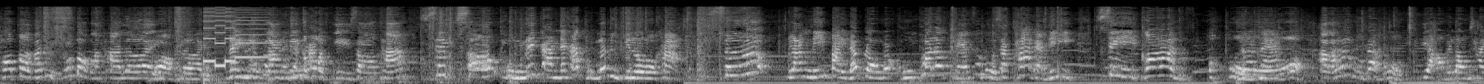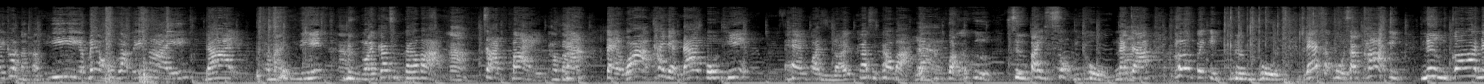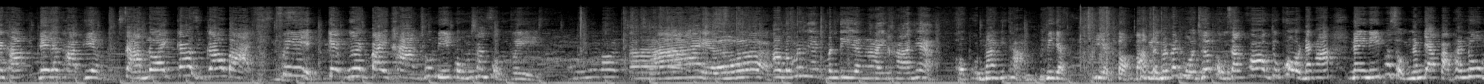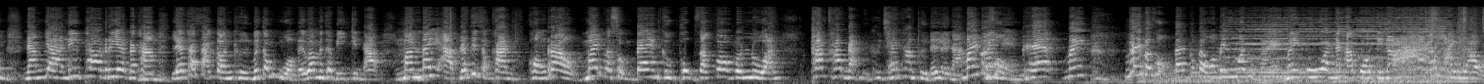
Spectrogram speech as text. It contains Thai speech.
พอเปิดมาถึงก็บอกราคาเลย บอกเลย ในหนึ่งลังมีทั้งหมดกี่ซองคะ12 ถุงด้วยกันนะคะ ถุงละ1กิโลค่ะ ซื้อลังนี้ไปรับรองว่าคุ้มเพราะเราแถมสบู่ซักผ้าแบบนี้อีก4ก้อน โอ้โหเลิศไหม อะแล้วถ้าหนูแบบโอ้โหอยากเอาไปลองใช้ก่อนนะคะพี่ยังไม่เอาทุกลังได้ไหม ได้ทำไมถุงนี้ อะ199 บาท อะจัดไปทำไมนะแต่ว่าถ้าอยากได้โปรที่แพงกว่า 199 บาทและอะ ถูกกว่าก็คือซื้อไป 2 ถุงนะจ๊ะเพิ่มไป อีก1ถุงและสบู่ซักผ้าอีก 1 ก้อนนะคะ ในราคาเพียง 399 บาทฟรีเก็บเงินปลายทางช่วงนี้โปรโมชั่นส่งฟรีไม่รอดจ้าใช่เออเอาแล้วมันยังมันดียังไงคะเนี่ย ขอบคุณมากที่ถามพี่อยากพี่อยากตอบบ้างเลยมันเป็นหัวเชื้อผงซักฟอกทุกคนนะคะ ในนี้ผสมน้ำยาปรับผ้านุ่ม น้ำยารีดผ้าเรียบนะคะ และถ้าซักตอนคืนไม่ต้องห่วงเลยว่ามันจะมีกลิ่นอับ มันไม่อับและที่สำคัญของเราไม่ผสมแป้งคือผงซักฟอกล้วนๆถ้าข้ามหนักนี่คือใช้ข้ามคืนได้เลยนะไม่ ไม่อ้วนถูกไหมไม่อ้วนนะคะโปรตีนอะไรเรา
